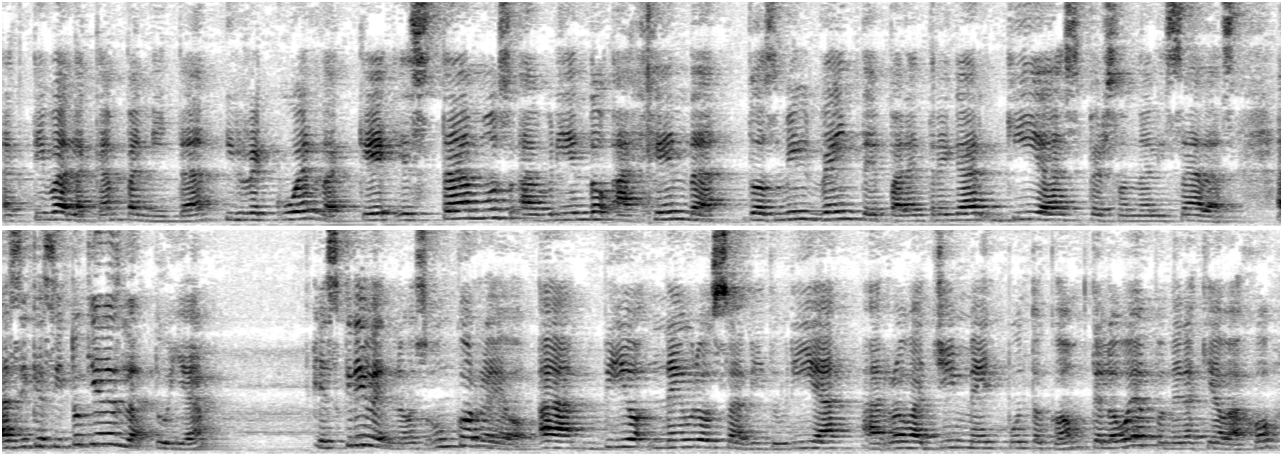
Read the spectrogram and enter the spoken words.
activa la campanita y recuerda que estamos abriendo Agenda 2020 para entregar guías personalizadas. Así que si tú quieres la tuya, escríbenos un correo a bioneurosabiduría.gmail.com, te lo voy a poner aquí abajo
